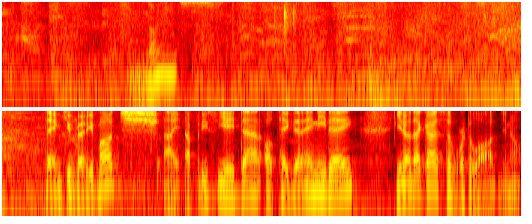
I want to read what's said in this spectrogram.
is our vengeance. Nice. Thank you very much. I appreciate that. I'll take that any day. You know, that guy's still worth a lot, you know.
